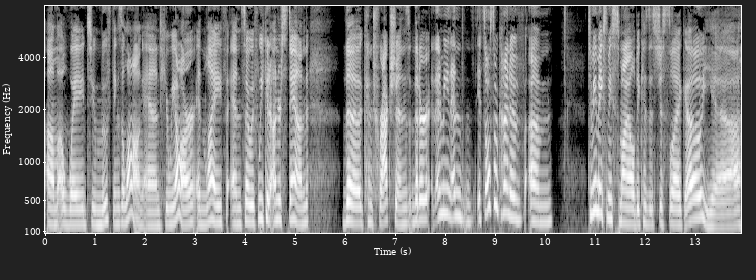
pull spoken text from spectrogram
um, a way to move things along. And here we are in life. And so if we could understand the contractions that are, I mean, and it's also kind of, um, to me makes me smile because it's just like, oh yeah,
